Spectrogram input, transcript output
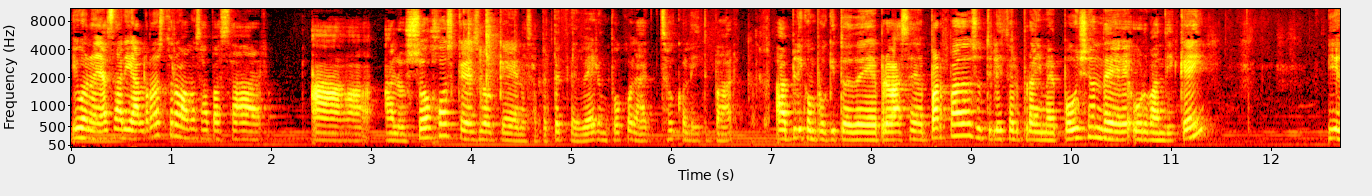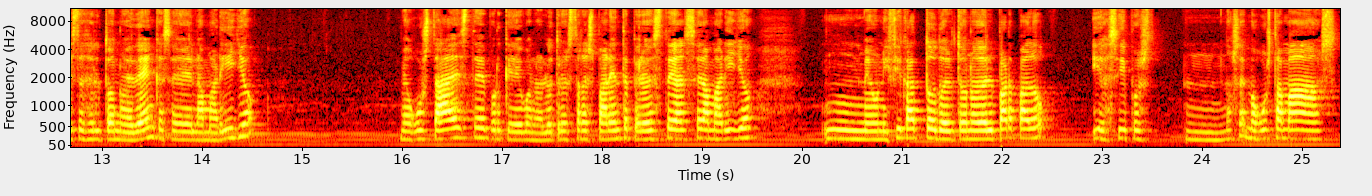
Y bueno, ya estaría el rostro, vamos a pasar a, los ojos, que es lo que nos apetece ver, un poco la Chocolate Bar. Aplico un poquito de prebase de párpados, utilizo el Primer Potion de Urban Decay. Y este es el tono Eden, que es el amarillo. Me gusta este porque, bueno, el otro es transparente, pero este al ser amarillo mm, me unifica todo el tono del párpado y así pues, mm, no sé, me gusta más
